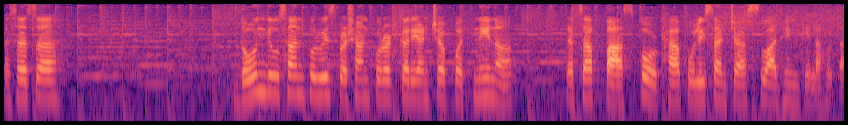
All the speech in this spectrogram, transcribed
तसंच दोन दिवसांपूर्वीच प्रशांत कोरटकर यांच्या पत्नीनं त्याचा पासपोर्ट हा पोलिसांच्या स्वाधीन केला होता.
